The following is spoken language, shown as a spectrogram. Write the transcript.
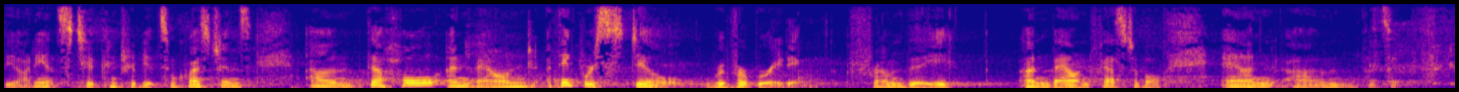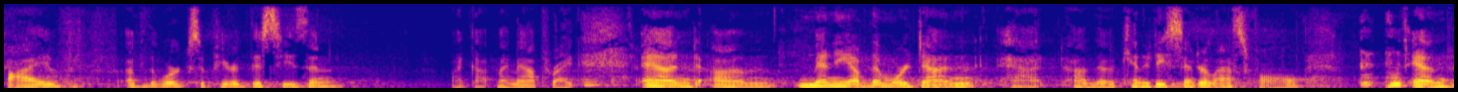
the audience to contribute some questions, um, the whole Unbound, I think we're still reverberating from the Unbound Festival. And um, five of the works appeared this season. I got my math right. And um, many of them were done at uh, the Kennedy Center last fall. and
